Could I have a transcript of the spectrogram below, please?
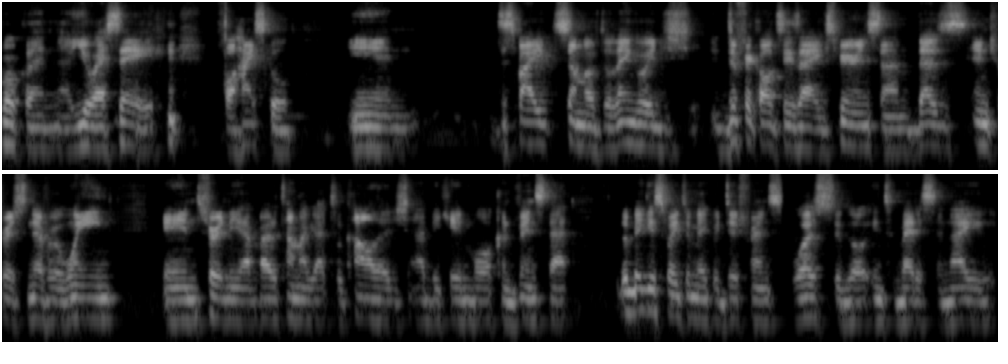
Brooklyn, uh, USA for high school. And despite some of the language difficulties I experienced, um, those interests never waned. And certainly uh, by the time I got to college, I became more convinced that the biggest way to make a difference was to go into medicine. I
